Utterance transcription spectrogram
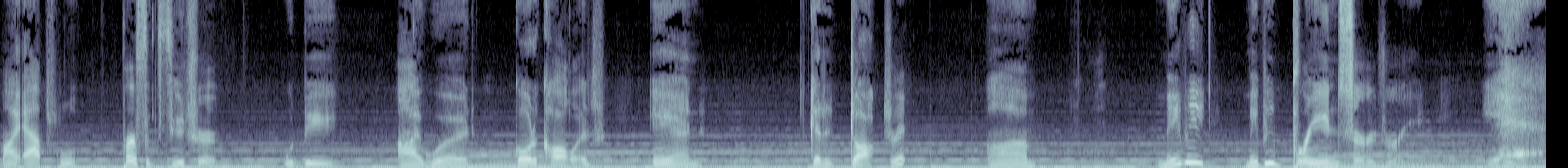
My absolute perfect future would be I would go to college and get a doctorate. Um maybe maybe brain surgery. Yeah.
